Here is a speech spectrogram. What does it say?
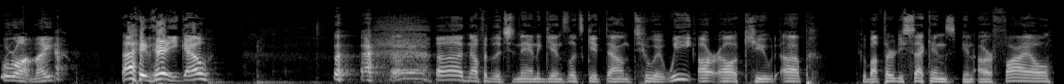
All right, mate. Hey, there you go. uh, enough of the shenanigans. Let's get down to it. We are all queued up to about 30 seconds in our file.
